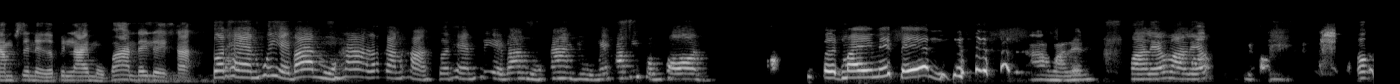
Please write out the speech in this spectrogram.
นำเสนอเป็นรายหมู่บ้านได้เลยค่ะ ตัวแทนผู้ใหญ่บ้านหมู่ห้าแล้วกันค่ะ ตัวแทนผู้ใหญ่บ้านหมู่ห้าอยู่ไหมคะพี่สมพรเปิดไมค์ไม่เป็น อ้าวมาแล้ว มาแล้วมาแล้ว โอเค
